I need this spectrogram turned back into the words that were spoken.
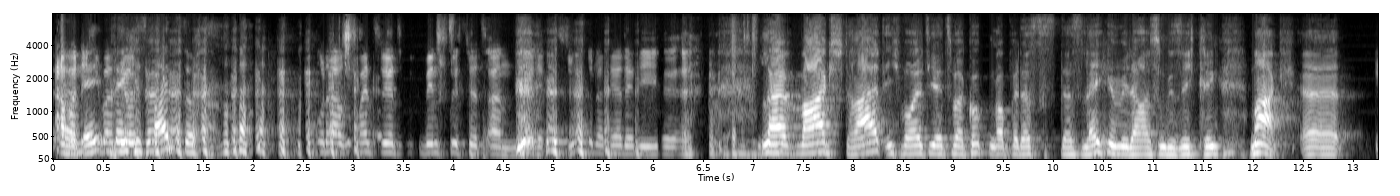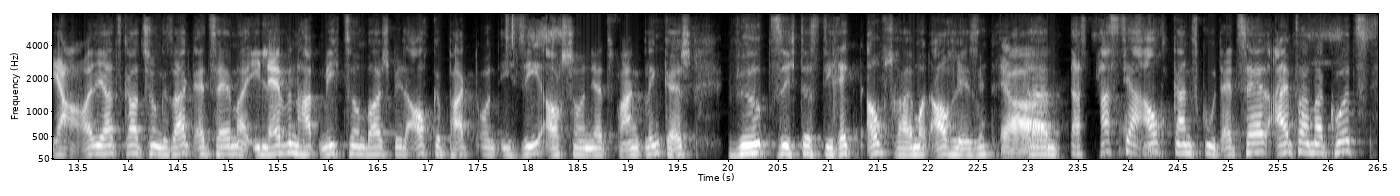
Aber nicht über welches meinst du? oder meinst du jetzt, wen sprichst du jetzt an? Der, der sucht oder der, der die. Äh, Nein, Marc strahlt. Ich wollte jetzt mal gucken, ob wir das, das Lächeln wieder aus dem Gesicht kriegen. Marc, äh, ja, Olli hat es gerade schon gesagt, erzähl mal. Eleven hat mich zum Beispiel auch gepackt und ich sehe auch schon jetzt, Frank Linkesch wird sich das direkt aufschreiben und auch lesen. Ja. Ähm, das passt ja auch ganz gut. Erzähl einfach mal kurz,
